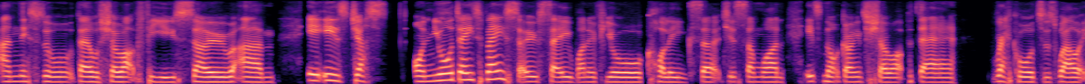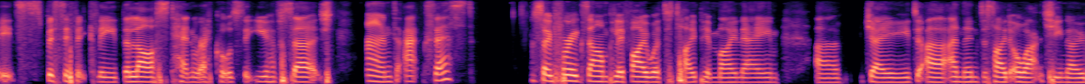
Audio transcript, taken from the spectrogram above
and this will, they'll show up for you. So um, it is just on your database. So say one of your colleagues searches someone, it's not going to show up their records as well. It's specifically the last 10 records that you have searched and accessed. So for example, if I were to type in my name, uh, Jade, uh, and then decide, oh, actually, no,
